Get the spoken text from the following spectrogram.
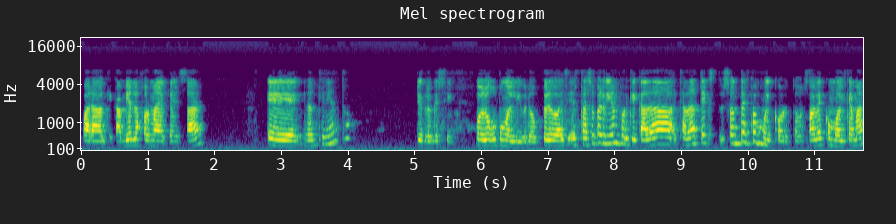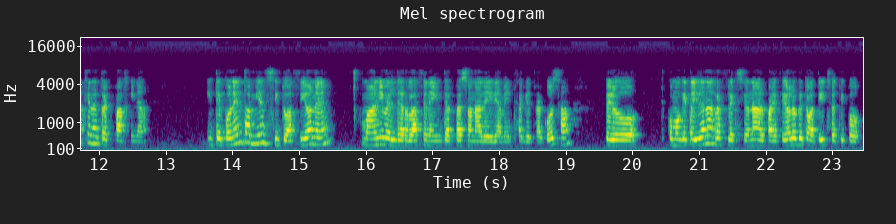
para que cambien la forma de pensar. Eh, ¿Eran 500? Yo creo que sí. Bueno, luego pongo el libro, pero está súper bien porque cada, cada texto, son textos muy cortos, ¿sabes? Como el que más tiene tres páginas. Y te ponen también situaciones, más a nivel de relaciones interpersonales y de amistad que otra cosa, pero como que te ayudan a reflexionar, parecido a lo que tú has dicho, tipo,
